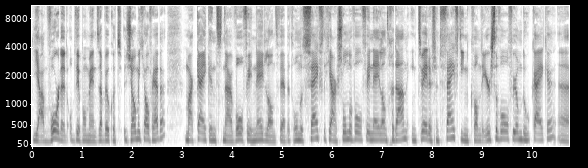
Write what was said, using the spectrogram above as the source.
ja, worden op dit moment, daar wil ik het zo met je over hebben. Maar kijkend naar wolven in Nederland, we hebben het 150 jaar zonder wolven in Nederland gedaan. In 2015 kwam de eerste wolf weer om de hoek kijken. Uh,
